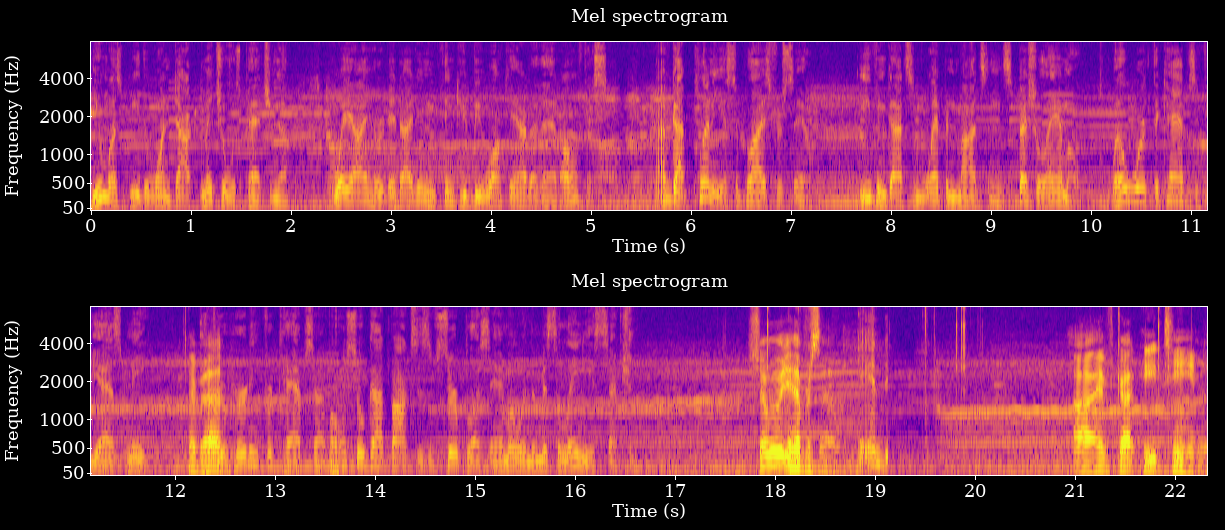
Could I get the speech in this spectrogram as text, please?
You must be the one Doc Mitchell was patching up. The way I heard it, I didn't think you'd be walking out of that office. I've got plenty of supplies for sale. Even got some weapon mods and special ammo. Well worth the caps if you ask me. I bet. If you're hurting for caps, I've also got boxes of surplus ammo in the miscellaneous section. Show me what you have for sale. And I've got 18.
